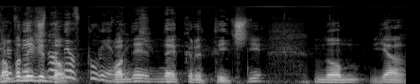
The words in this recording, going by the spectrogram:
Ну, вони критично відомі. не вплинуть. Вони не критичні. Но я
